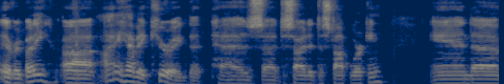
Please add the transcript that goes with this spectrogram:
Hey everybody, uh, I have a Keurig that has uh, decided to stop working and uh,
